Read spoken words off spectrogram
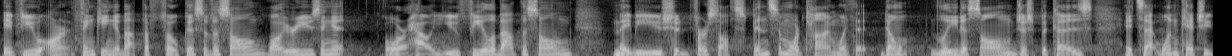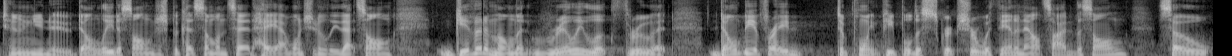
if you aren't thinking about the focus of a song while you're using it, or how you feel about the song, maybe you should first off spend some more time with it. Don't lead a song just because it's that one catchy tune you knew. Don't lead a song just because someone said, Hey, I want you to lead that song. Give it a moment, really look through it. Don't be afraid to point people to scripture within and outside of the song. So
